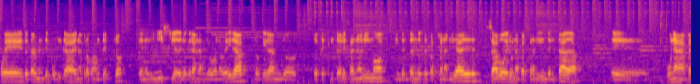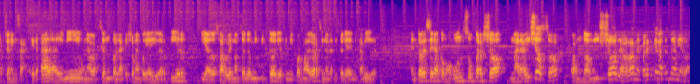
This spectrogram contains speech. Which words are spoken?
fue totalmente publicada en otro contexto, en el inicio de lo que eran las logonovelas, lo que eran los, los escritores anónimos inventándose personalidades. Sabo era una personalidad inventada, eh, una versión exagerada de mí, una versión con la que yo me podía divertir y adosarle no solo mis historias y mi forma de ver, sino las historias de mis amigas. Entonces era como un super yo maravilloso, cuando mi yo, la verdad, me parecía bastante una mierda.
